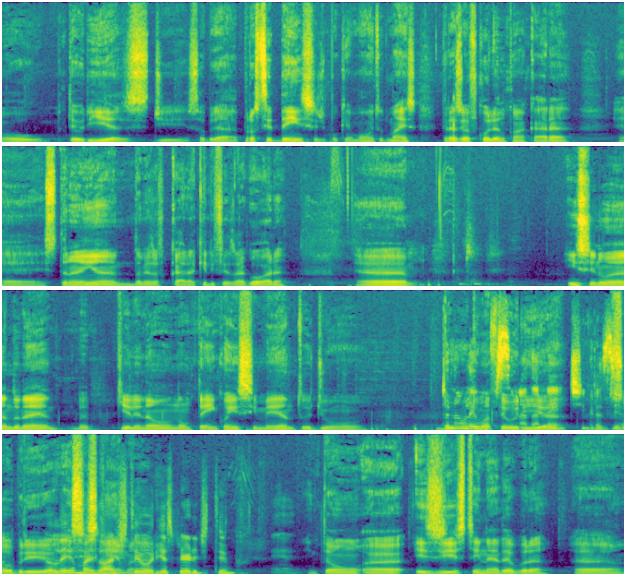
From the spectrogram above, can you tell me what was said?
ou teorias de, sobre a procedência de Pokémon e tudo mais, Graziel ficou olhando com uma cara é, estranha, da mesma cara que ele fez agora, Ahn, insinuando, né, que ele não, não tem conhecimento de um Tu do- não de leu uma teoria sobre Eu leio, esse mas eu acho esquema, né? teorias perda de tempo. Então, ah, existem, né, Débora? ah,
